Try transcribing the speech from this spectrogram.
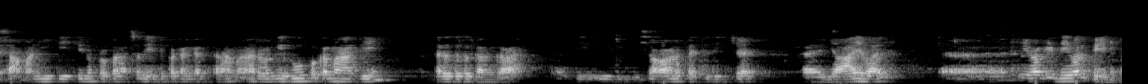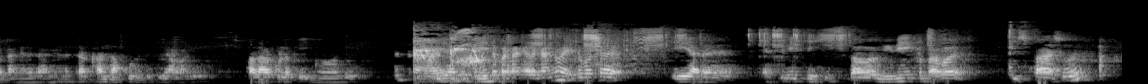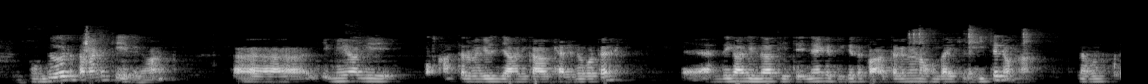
සාමාන්‍ය හිතේ තියෙන ප්‍රකාශවල එන්න පටන් ගත්තාම අර වගේ රූපක මාර්ගයෙන් අරදොර ගංගා විශාල පැතිරිච්ච යායවල් මේ වගේ දේවල් පේන්න පටන් ගන්නවා. නැත්නම් කන් අකුරුද කියලා වගේ. පලාකුලක ඉන්නවා වගේ. ආයෙත් පේන්න පටන් අර ගන්නවා. එතකොට ඒ අර ඇතිවිච්ච හිස් බව, විවේක බව, ස්පාසුව හොඳට තමයි තේරෙනවා. ඉතින් මේ වගේ අතරමැදි ඥානිකාවක් හැදෙනකොට අධිකාරින්වත් හිතෙන්නේ නැහැ ඒක දිගට පාත්තගෙන යන හොඳයි කියලා හිතෙනවා. නමුත්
